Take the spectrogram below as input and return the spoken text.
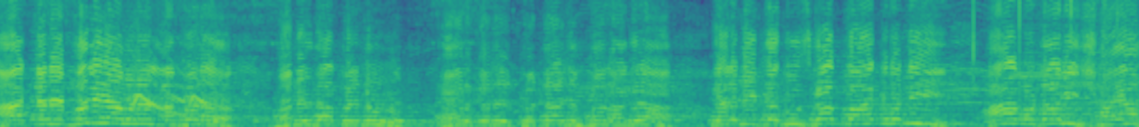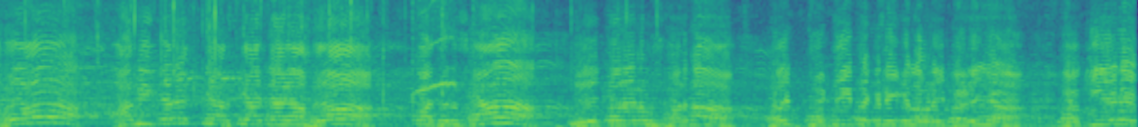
ਆ ਕਰੇ ਮਲਿਆ ਵਾਲਾ ਲੰਬੜ ਮਨੇ ਦਾ ਪਿੰਡੂ। ਔਰ ਕਦੇ ਵੱਡਾ ਜੱਫਾ ਲੱਗ ਗਿਆ। ਕਰ ਵੀ ਗੱਗੂ ਸਾਹਿਬ ਪਾ ਕਬੱਡੀ ਆ ਮੁੰਡਾ ਵੀ ਛਾਇਆ ਹੋਇਆ। ਆ ਵੀ ਕਰੇ ਚਰਚਾ ਚ ਆਇਆ ਹੋਇਆ। ਭਜਨ ਸਿਆ ਇਹ ਕਰੇ ਫੜਨਾ ਹੋਈ ਵੱਡੀ ਤਕਨੀਕ ਲਾਉਣੀ ਪੈਣੀ ਆ। ਕਿਉਂਕਿ ਇਹਨੇ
